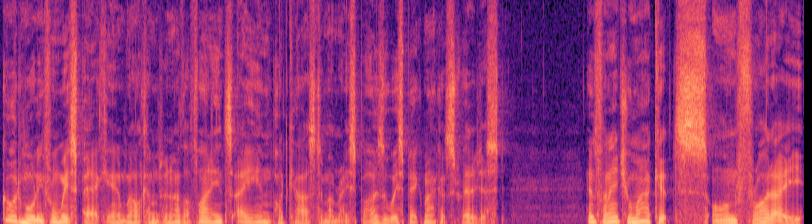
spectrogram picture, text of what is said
Good morning from Westpac and welcome to another Finance AM podcast. I'm Imre Speizer, a Westpac market strategist. In financial markets, on Friday,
